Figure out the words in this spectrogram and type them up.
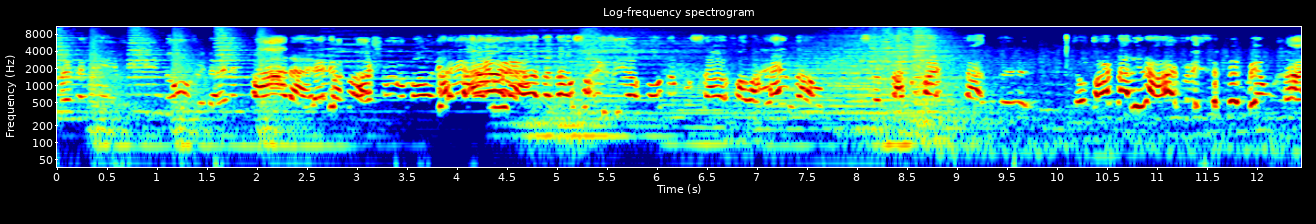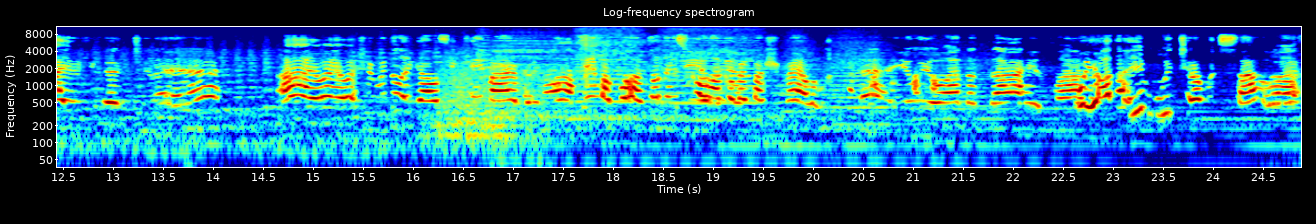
mas ele fica em dúvida. Ele para. Ele, Ele baixa a mão, ele Aí, aí o. Yoda dá um sorrisinho, aponta pro céu e fala, Randall, você tá com uma... Tá, o Thor tá ali na árvore. Vê um raio gigante, né? Ah, eu, eu achei muito legal, assim, queima a árvore, queima a porra toda, eles lá comendo marshmallow. É, e o Yoda dá risada. O Yoda ri muito, tira muito sarro, né?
